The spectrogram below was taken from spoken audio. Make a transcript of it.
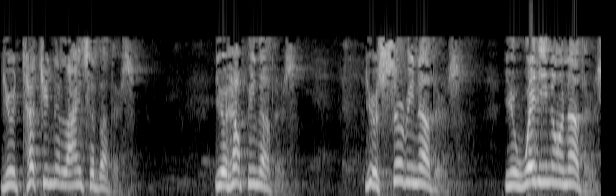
you're touching the lives of others. You're helping others. You're serving others. You're waiting on others.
